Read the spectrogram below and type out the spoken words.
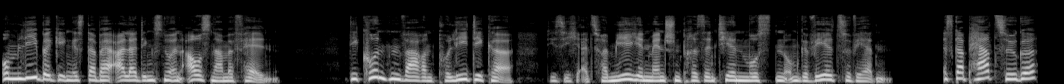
Um Liebe ging es dabei allerdings nur in Ausnahmefällen. Die Kunden waren Politiker, die sich als Familienmenschen präsentieren mussten, um gewählt zu werden. Es gab Herzöge,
